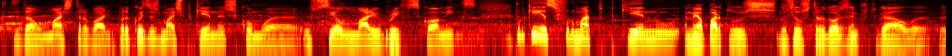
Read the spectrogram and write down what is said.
que te dão mais trabalho para coisas mais pequenas, como a, o selo Mario Briefs Comics, porque esse formato pequeno? A maior parte dos, dos ilustradores em Portugal eh,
